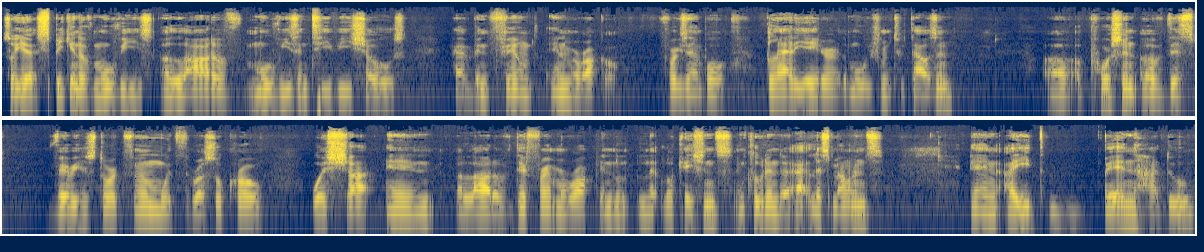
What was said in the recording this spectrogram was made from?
So yeah, speaking of movies, a lot of movies and TV shows have been filmed in Morocco. For example, Gladiator, the movie from 2000. Uh, a portion of this very historic film with Russell Crowe was shot in a lot of different Moroccan locations, including the Atlas Mountains and Ait Ben Haddou,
